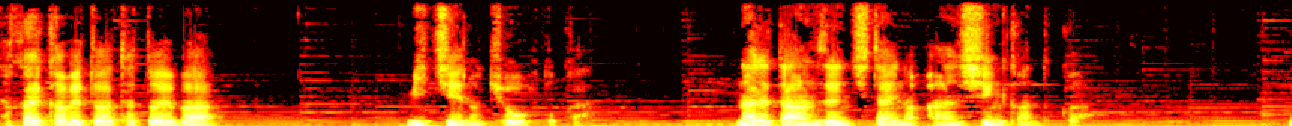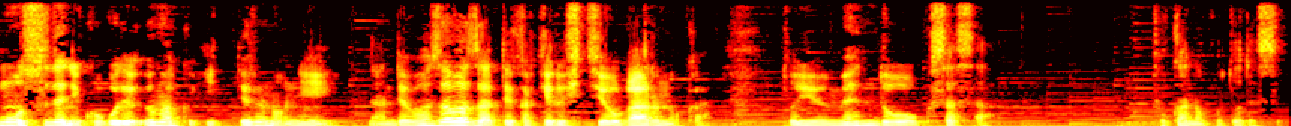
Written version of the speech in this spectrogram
高い壁とは例えば、未知への恐怖とか、慣れた安全地帯の安心感とか、もうすでにここでうまくいってるのに、なんでわざわざ出かける必要があるのかという面倒くささとかのことです。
